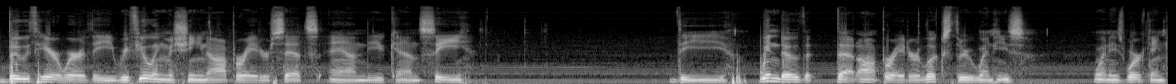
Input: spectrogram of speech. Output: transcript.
booth here where the refueling machine operator sits and you can see the window that that operator looks through when he's when he's working.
